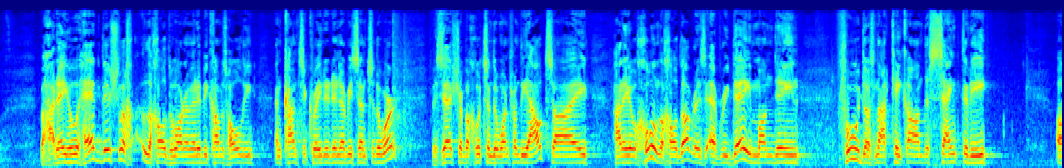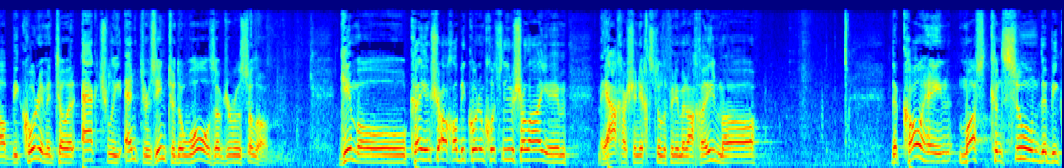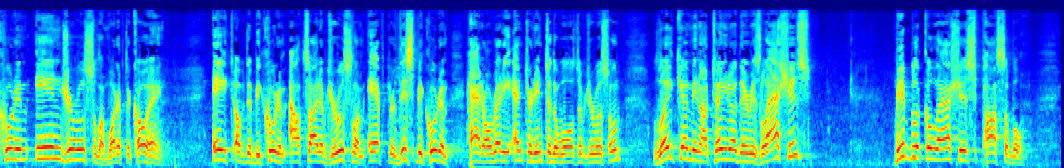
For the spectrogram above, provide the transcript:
Baharehu hegdish l'chol dvarim, and it becomes holy and consecrated in every sense of the word. V'zeh and the one from the outside, is every day mundane food does not take on the sanctity of Bikurim until it actually enters into the walls of Jerusalem. Gimel, The Kohen must consume the Bikurim in Jerusalem. What if the Kohen eight of the Bikurim outside of Jerusalem after this Bikurim had already entered into the walls of Jerusalem. Loike minatera, there is lashes, biblical lashes possible.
